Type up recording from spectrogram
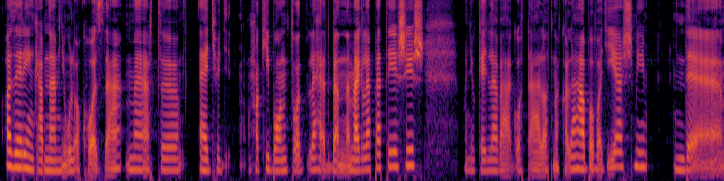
azért inkább nem nyúlok hozzá, mert egy, hogy ha kibontod, lehet benne meglepetés is, mondjuk egy levágott állatnak a lába, vagy ilyesmi, de,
